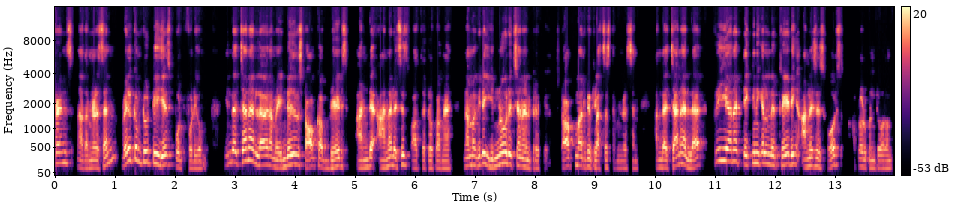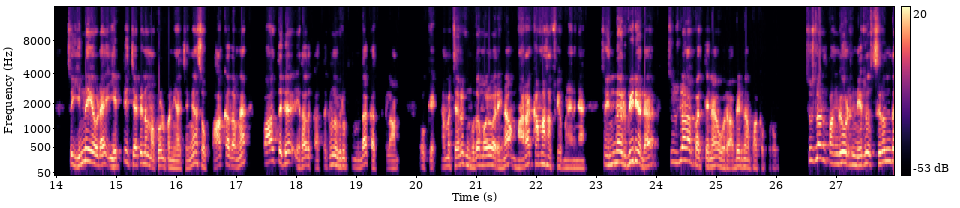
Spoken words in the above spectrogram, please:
ஃப்ரெண்ட்ஸ் நான் Tamilarasan. Welcome to TJ's portfolio இந்த சேனல்ல நம்ம individual stock updates and analysis பார்த்துட்டு இருக்கோங்க. நம்ம கிட்ட இன்னொரு சேனல் இருக்கு. Stock market classes Tamilarasan. அந்த சேனல்ல ஃப்ரீயான technical and trading analysis course upload பண்ணிட்டு வரும். ஸோ இன்னையோட எட்டு சேட்டு நம்ம அப்லோட் பண்ணியாச்சுங்க. ஸோ பார்க்காதவங்க பார்த்துட்டு ஏதாவது கத்துக்கணும்னு விருப்பம் இருந்தால் கத்துக்கலாம். ஓகே நம்ம சேனலுக்கு முத முதல் வரீங்கன்னா மறக்காம சப்ஸ்கிரைப் பண்ணிருங்க ஸோ இந்த ஒரு வீடியோல சுஸ்லானை பத்தின ஒரு அப்டேட் தான் பார்க்க போறோம். சுஸ்லான் பங்கு ஒரு நிறு சிறந்த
